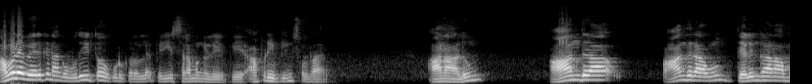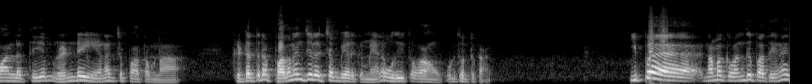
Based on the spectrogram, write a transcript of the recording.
அவ்வளோ பேருக்கு நாங்கள் உதவித்தொகை கொடுக்குறதுல பெரிய சிரமங்கள் இருக்குது அப்படி இப்படின்னு சொல்கிறாங்க ஆனாலும் ஆந்திரா ஆந்திராவும் தெலுங்கானா மாநிலத்தையும் ரெண்டையும் இணைச்சி பார்த்தோம்னா கிட்டத்தட்ட பதினஞ்சு லட்சம் பேருக்கு மேலே உதவித்தொகை அவங்க கொடுத்துட்ருக்காங்க இப்போ நமக்கு வந்து பார்த்திங்கன்னா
